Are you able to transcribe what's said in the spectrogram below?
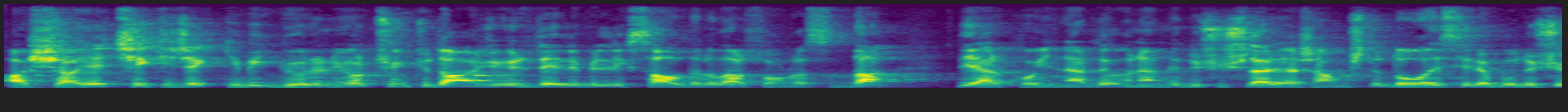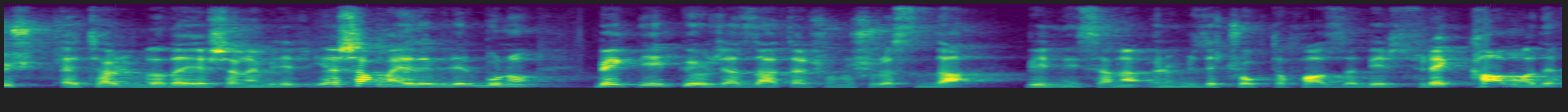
aşağıya çekecek gibi görünüyor. Çünkü daha önce %51'lik saldırılar sonrasında diğer coinlerde önemli düşüşler yaşanmıştı. Dolayısıyla bu düşüş Ethereum'da da yaşanabilir. Yaşanmayabilir. Bunu bekleyip göreceğiz. Zaten şunun şurasında 1 Nisan'a önümüzde çok da fazla bir süre kalmadı.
